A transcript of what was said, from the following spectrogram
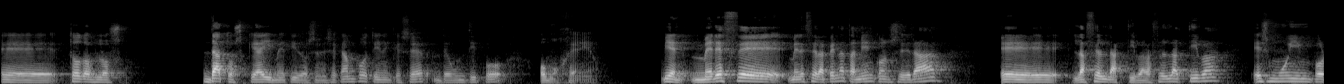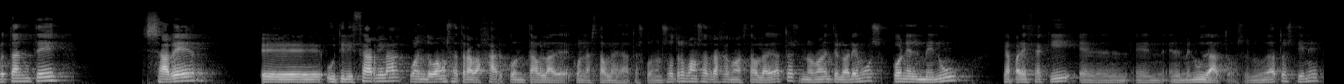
eh, todos los datos que hay metidos en ese campo tienen que ser de un tipo homogéneo. Bien, merece, merece la pena también considerar eh, la celda activa. La celda activa es muy importante saber eh, utilizarla cuando vamos a trabajar con, con las tablas de datos. Cuando nosotros vamos a trabajar con las tablas de datos, normalmente lo haremos con el menú que aparece aquí en, el menú datos. El menú datos tiene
